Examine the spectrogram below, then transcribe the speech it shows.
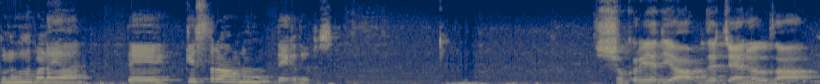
ਕਾਨੂੰਨ ਬਣਿਆ ਹੈ ਤੇ ਕਿਸ ਤਰ੍ਹਾਂ ਉਹਨੂੰ ਦੇਖਦੇ ਹੋ ਤੁਸੀਂ? ਸ਼ੁਕਰੀਆ ਜੀ, ਆਪ ਦੇ ਚੈਨਲ ਦਾ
